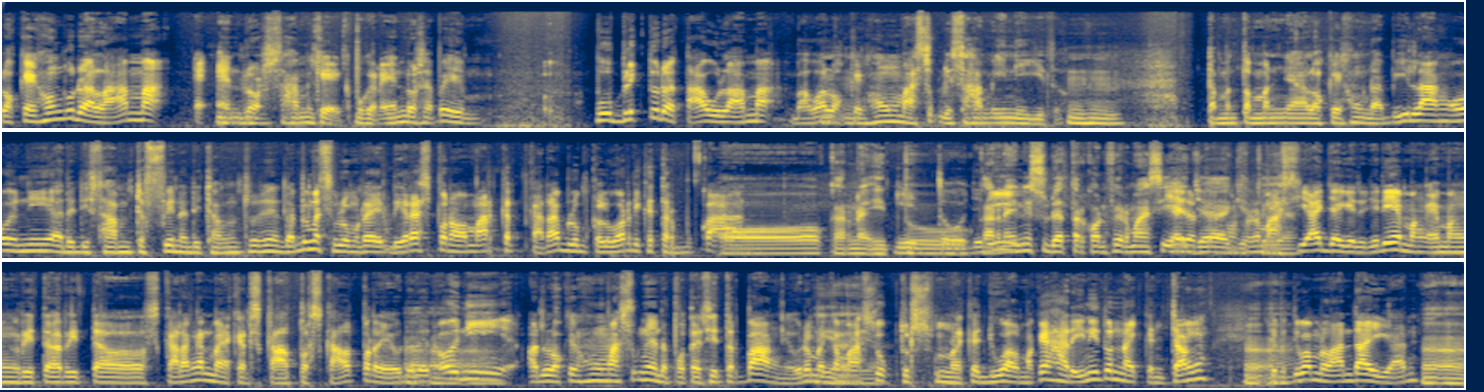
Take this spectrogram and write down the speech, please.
Lokeng Hong tuh udah lama endorse saham kayak bukan endorse apa ya publik tuh udah tahu lama bahwa Lokeng Hong masuk di saham ini gitu. Mhm. Teman-temannya Lokeng Hong udah bilang oh ini ada di saham Cevin ada di saham Cevin tapi masih belum re- direspon sama market karena belum keluar di keterbukaan. Oh, karena itu. Gitu. Jadi- karena ini sudah terkonfirmasi Iya, aja gitu konfirmasi ya. aja gitu. Jadi emang emang retail retail sekarang kan banyak kan scalper scalper ya. Udah lihat Uh, oh uh, ini ada Lokeng Hong masuk nih ada potensi terbang ya. Udah mereka Iya, masuk terus mereka jual. Makanya hari ini tuh naik kencang Uh, uh. tiba-tiba melandai kan. Heeh.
